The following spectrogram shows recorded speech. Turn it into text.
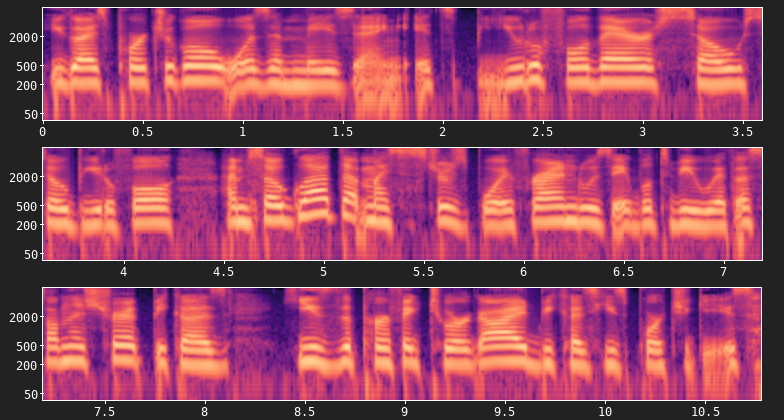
You guys, Portugal was amazing. It's beautiful there. So, so beautiful. I'm so glad that my sister's boyfriend was able to be with us on this trip because he's the perfect tour guide because he's Portuguese.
